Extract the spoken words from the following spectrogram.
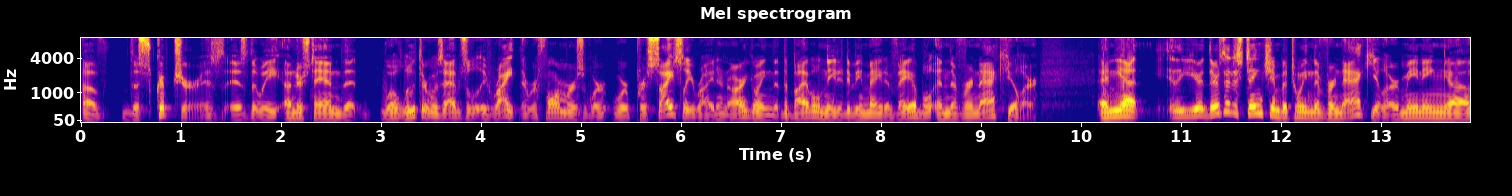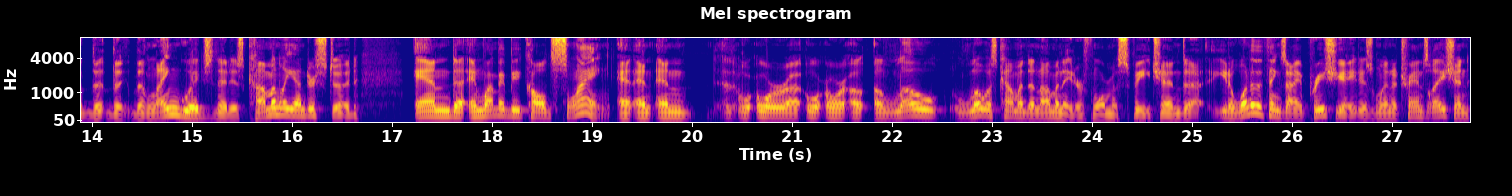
of the Scripture is is that we understand that well, Luther was absolutely right. The reformers were were precisely right in arguing that the Bible needed to be made available in the vernacular. And yet, there's a distinction between the vernacular, meaning uh, the, the, the language that is commonly understood, and uh, and what may be called slang, and and, and or or, uh, or, or a, a, low lowest common denominator form of speech. And uh, you know, one of the things I appreciate is when a translation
